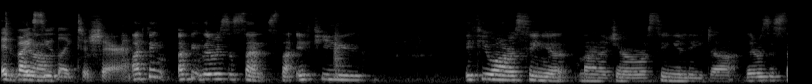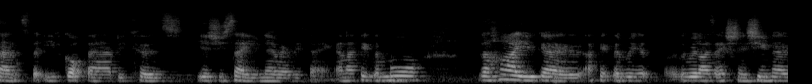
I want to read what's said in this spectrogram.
advice Yeah. you'd like to share? I think I think there is a sense that if you if you are a senior manager or a senior leader, there is a sense that you've got there because, as you say, you know everything. And I think the more, the higher you go, I think the real the realization is you know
